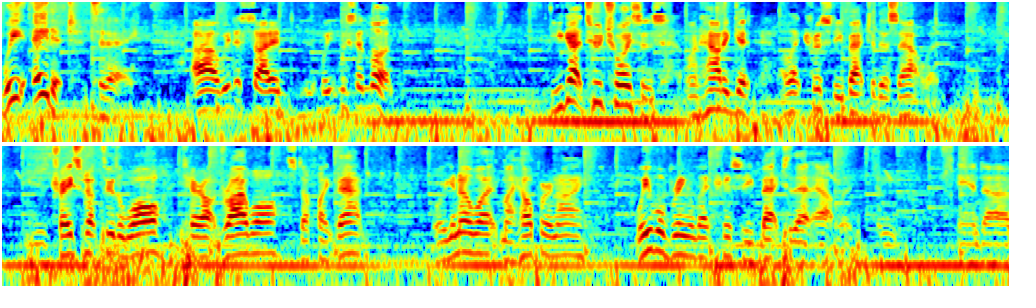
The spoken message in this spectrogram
we ate it today. Uh, we decided, we, we said, look, you got two choices on how to get electricity back to this outlet. You trace it up through the wall, tear out drywall, stuff like that well, you know what? My helper and I, we will bring electricity back to that outlet. And, and uh,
